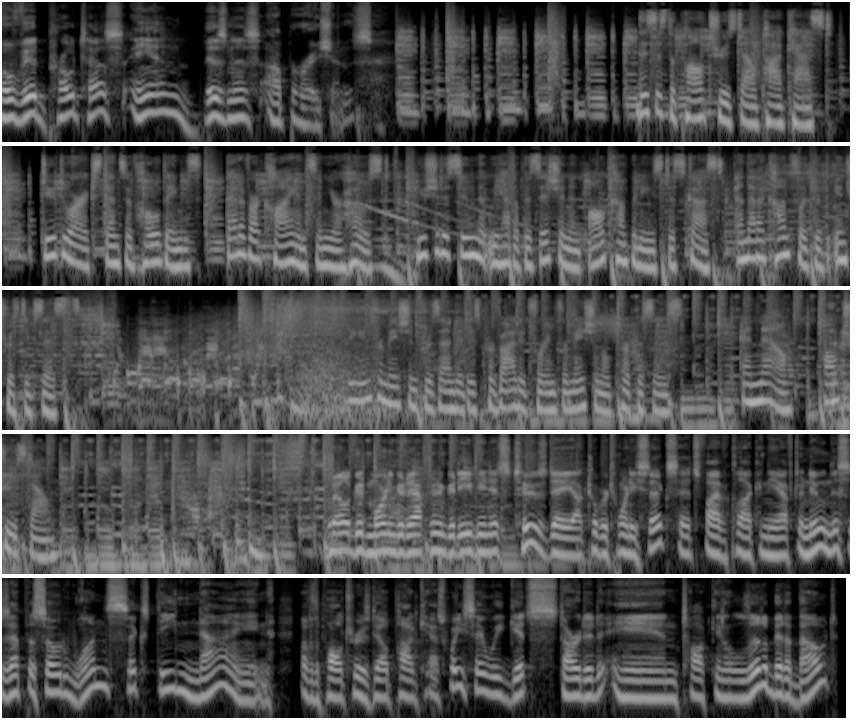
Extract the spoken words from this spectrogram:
COVID protests and business operations. This is the Paul Truesdell podcast. Due to our extensive holdings, that of our clients and your host, you should assume that we have a position in all companies discussed and that a conflict of interest exists. The information presented is provided for informational purposes. And now, Paul Truesdell. Well, good morning, good afternoon, good evening. It's Tuesday, October 26th. It's 5 o'clock in the afternoon. This is episode 169 of the Paul Truesdell podcast. What do you say we get started and talking a little bit about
